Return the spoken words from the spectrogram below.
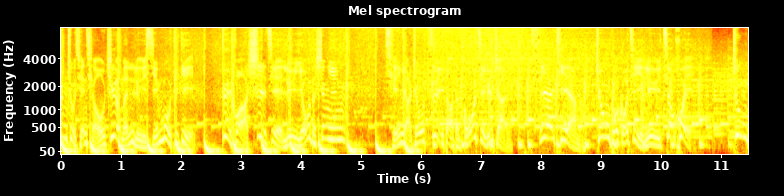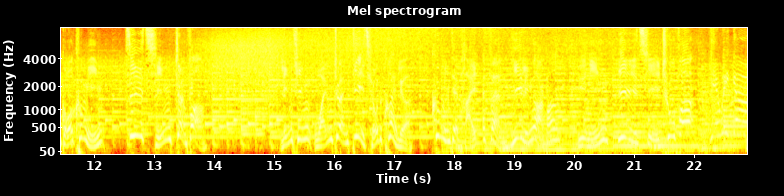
关注全球热门旅行目的地，对话世界旅游的声音。全亚洲最大的国际旅展 CITM 中国国际旅交会，中国昆明激情绽放，聆听玩转地球的快乐。昆明电台 FM 一零二八，与您一起出发。Here we go.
